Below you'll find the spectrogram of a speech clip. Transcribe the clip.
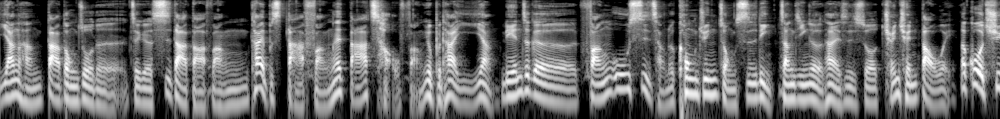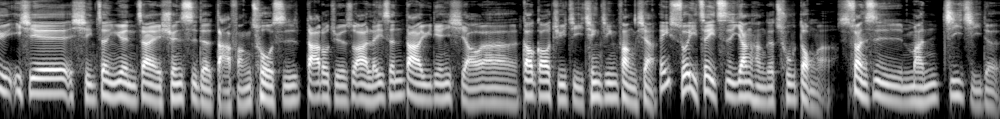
央行大动作的这个四大打房，它也不是打房，那打炒房又不太一样。连这个房屋市场的空军总司令张金二，他也是说全权到位。那过去一些行政院在宣示的打房措施，大家都觉得说啊，雷声大雨点小啊，高高举起，轻轻放下。哎，所以这一次央行的出动啊，算是蛮积极的。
